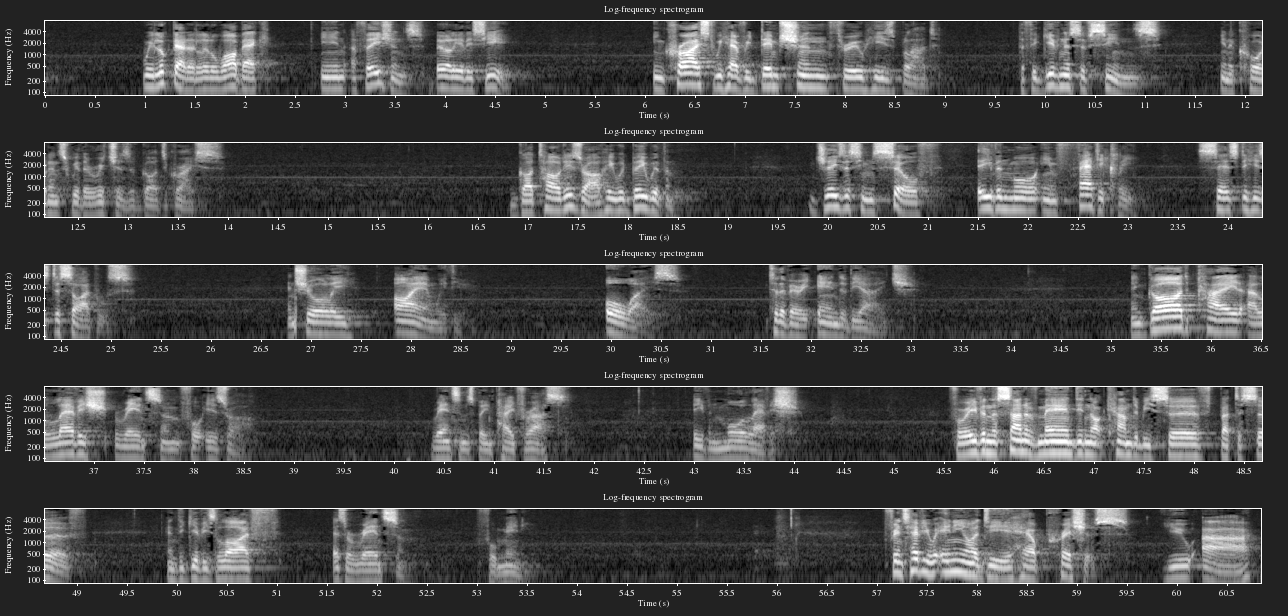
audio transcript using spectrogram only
We looked at it a little while back in Ephesians earlier this year. In Christ we have redemption through his blood, the forgiveness of sins in accordance with the riches of God's grace. God told Israel he would be with them. Jesus himself, even more emphatically, says to his disciples, And surely I am with you, always, to the very end of the age. And God paid a lavish ransom for Israel. Ransom's been paid for us, even more lavish. For even the Son of Man did not come to be served, but to serve, and to give his life as a ransom for many. Friends, have you any idea how precious you are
